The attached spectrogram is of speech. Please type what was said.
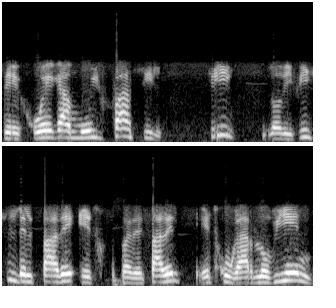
se juega muy fácil. Sí, lo difícil del pádel es, del pádel es jugarlo bien.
